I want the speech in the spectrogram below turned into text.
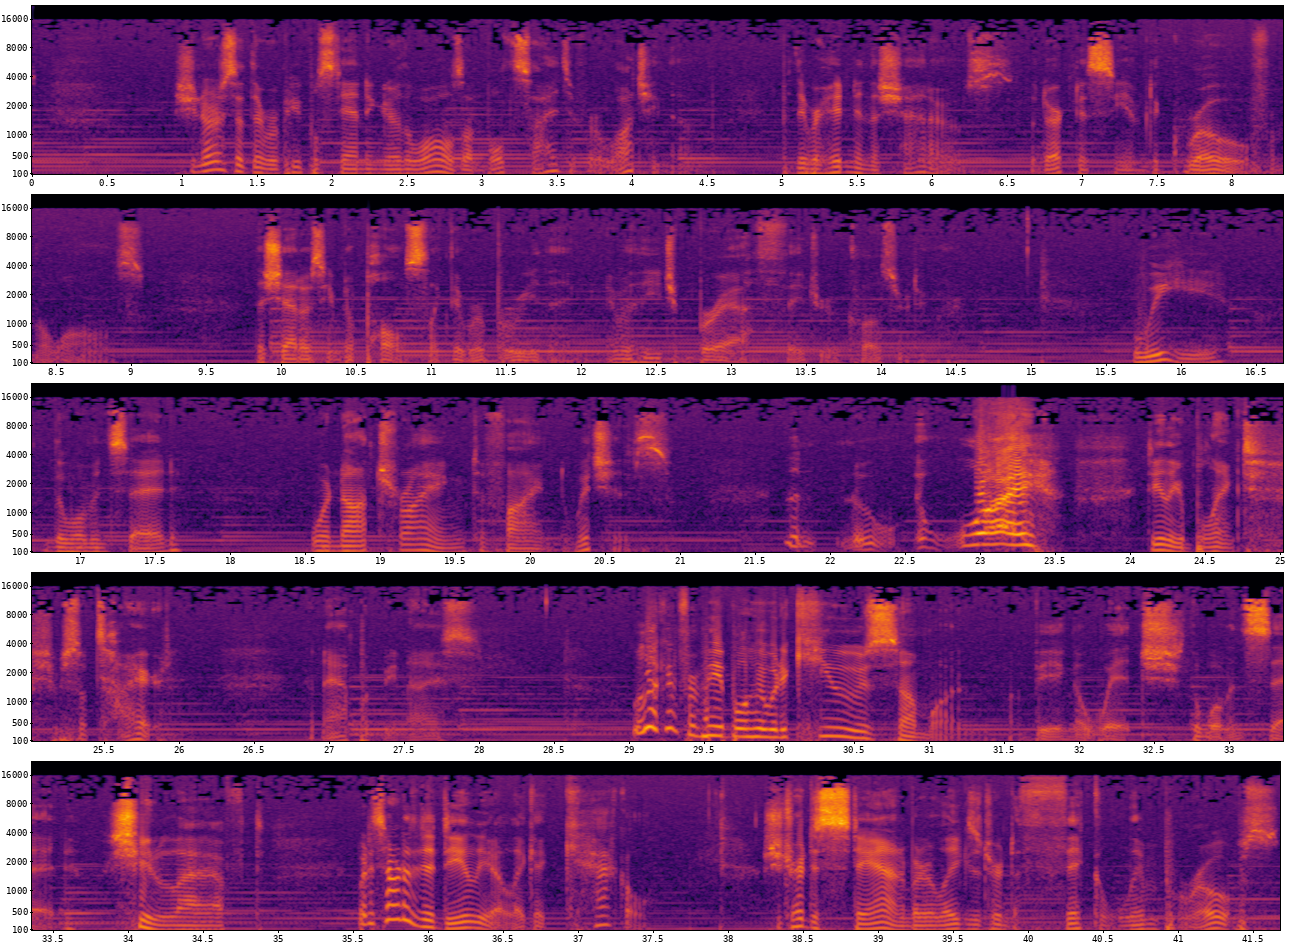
She noticed that there were people standing near the walls on both sides of her watching them, but they were hidden in the shadows. The darkness seemed to grow from the walls. The shadows seemed to pulse like they were breathing, and with each breath they drew closer to her. We, the woman said, were not trying to find witches. Then why? Delia blinked. She was so tired. A nap would be nice. We're looking for people who would accuse someone of being a witch, the woman said. She laughed. But it sounded to Delia like a cackle. She tried to stand, but her legs had turned to thick, limp ropes.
